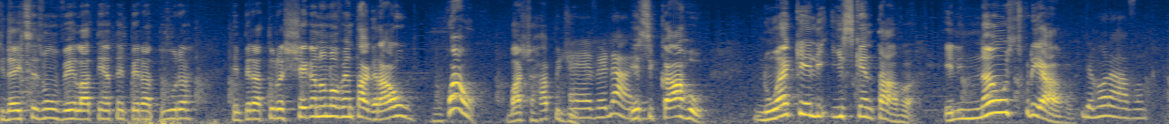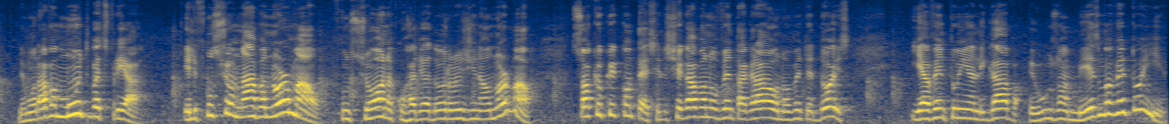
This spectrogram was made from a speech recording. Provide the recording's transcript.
que daí vocês vão ver lá tem a temperatura, temperatura chega no 90 graus, uau, baixa rapidinho. É verdade. Esse carro não é que ele esquentava, ele não esfriava. Demorava. Demorava muito para esfriar. Ele funcionava normal, funciona com o radiador original normal. Só que o que acontece? Ele chegava a 90 graus, 92 e a ventoinha ligava. Eu uso a mesma ventoinha,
